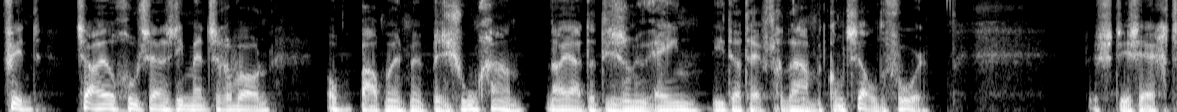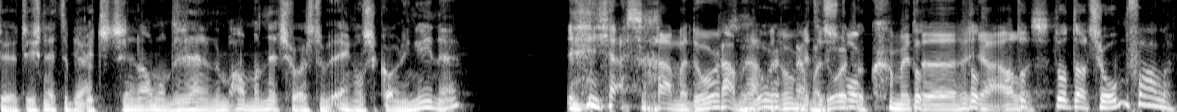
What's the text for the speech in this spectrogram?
vind. Het zou heel goed zijn als die mensen gewoon op een bepaald moment met pensioen gaan. Nou ja, dat is er nu één die dat heeft gedaan. Maar het komt zelden voor. Dus het is echt, het is net de Brits. Het zijn allemaal, ze zijn allemaal net zoals de Engelse koningin, hè? Ja, ze gaan maar door. Gaan ze gaan maar door, door met de stok, met tot, tot, ja, alles. Tot, totdat ze omvallen.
